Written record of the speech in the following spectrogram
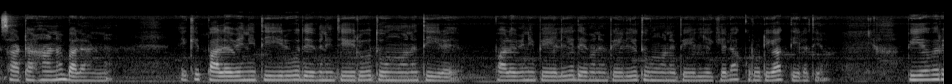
සටහන බලන්න. ඒකේ පළවෙනි තීරුව දෙවෙනි තීරුව තුන්වන තීරය. පළවෙනි පේලිය දෙවන පේලිය තුන්වන පේලිය කියලා අකුරු ටිකක් දීලා තියෙනවා. පියවර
